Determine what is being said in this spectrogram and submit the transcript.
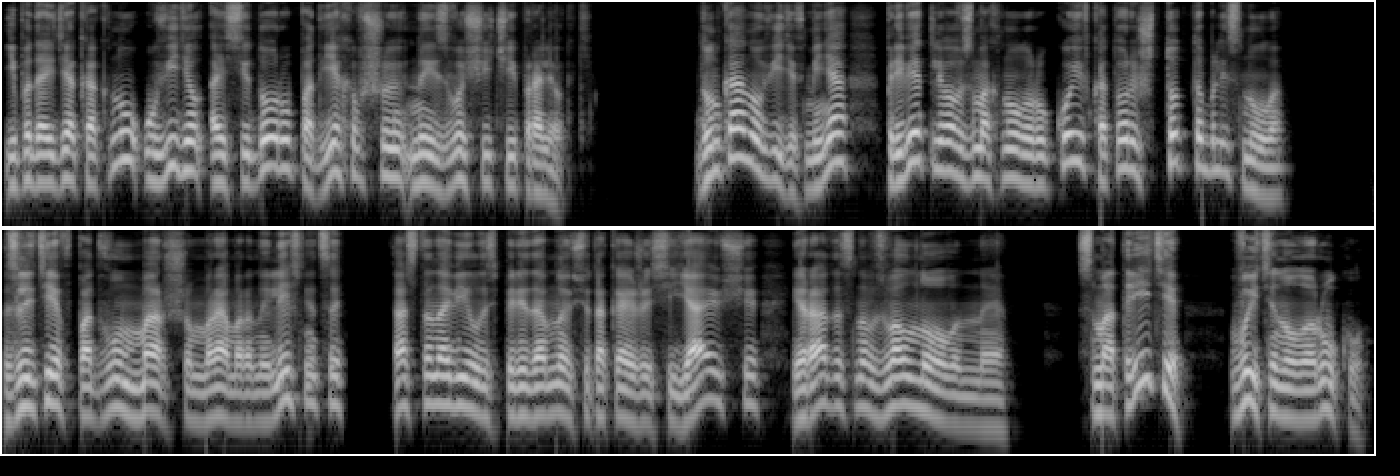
и, подойдя к окну, увидел Айсидору, подъехавшую на извозчичьей пролетке. Дункан, увидев меня, приветливо взмахнула рукой, в которой что-то блеснуло. Взлетев по двум маршам мраморной лестницы, остановилась передо мной все такая же сияющая и радостно взволнованная. «Смотрите!» — вытянула руку.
